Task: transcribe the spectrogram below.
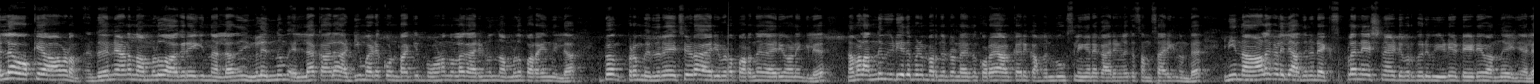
എല്ലാം ഓക്കെ ആവണം. എന്ത് തന്നെയാണ് നമ്മളും ആഗ്രഹിക്കുന്നത്. അല്ലാതെ നിങ്ങൾ എന്നും എല്ലാ കാലം അടിയും വഴക്കം ഉണ്ടാക്കി പോകണം എന്നുള്ള കാര്യങ്ങളൊന്നും നമ്മൾ പറയുന്നില്ല. ഇപ്പം ഇപ്പം മൃദുരേച്ചയുടെ കാര്യം ഇവിടെ പറഞ്ഞ കാര്യമാണെങ്കിൽ നമ്മൾ അന്ന് വീഡിയോ ചെയ്തപ്പോഴും പറഞ്ഞിട്ടുണ്ടായിരുന്നു. കുറേ ആൾക്കാർ കമന്റ് ബോക്സിൽ ഇങ്ങനെ കാര്യങ്ങളൊക്കെ സംസാരിക്കുന്നുണ്ട്. ഇനി നാളുകളിൽ അതിനൊരു എക്സ്പ്ലനേഷൻ ആയിട്ട് ഇവർക്ക് ഒരു വീഡിയോ ഇട്ടേ വന്നു കഴിഞ്ഞാൽ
